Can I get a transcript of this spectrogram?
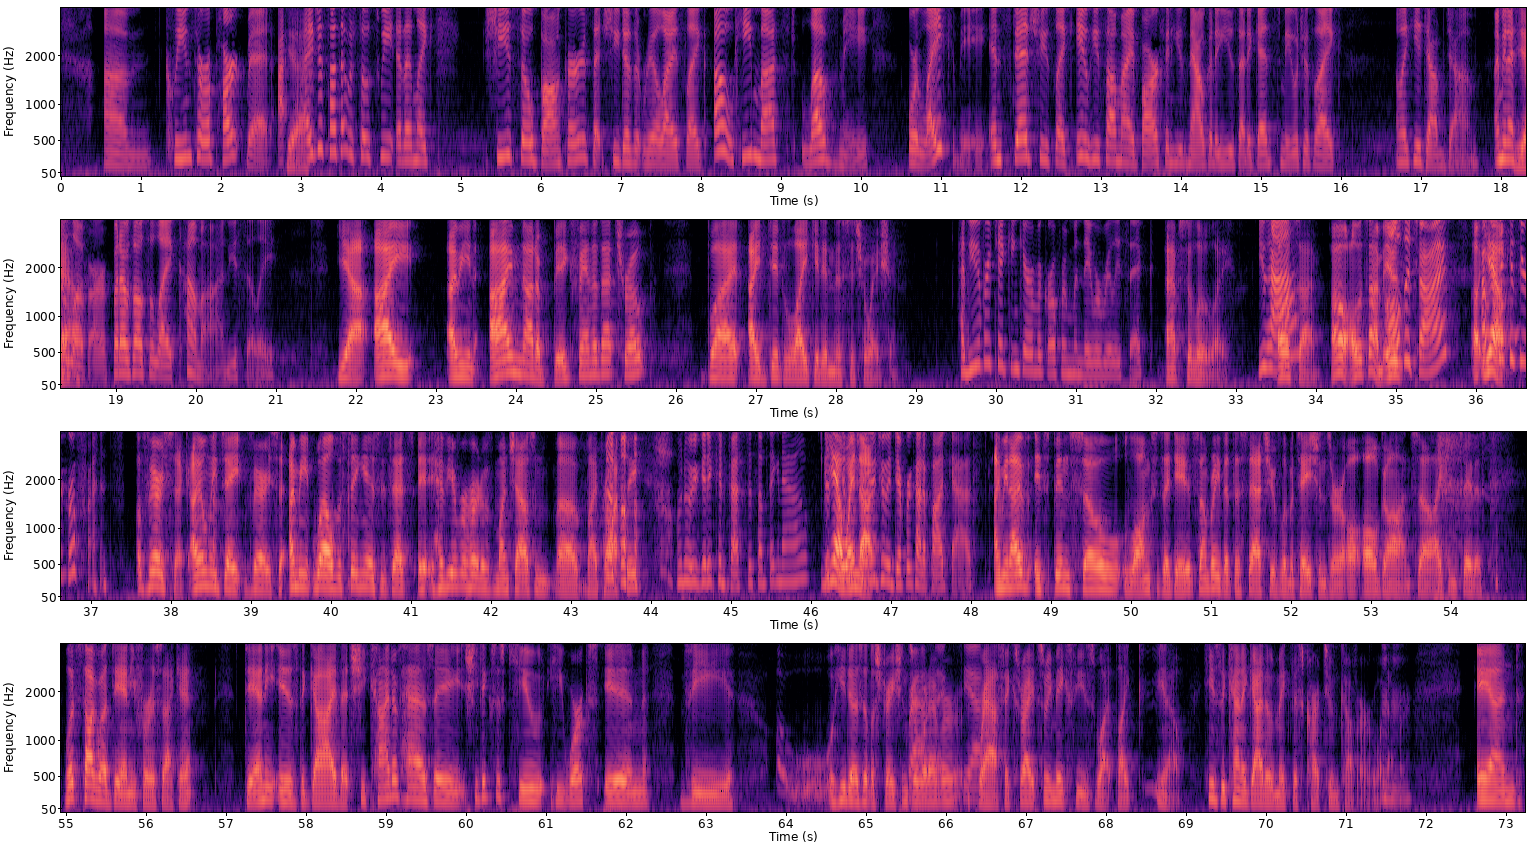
um, cleans her apartment. I, Yeah. I just thought that was so sweet. And I'm like, she's so bonkers that she doesn't realize, like, oh, he must love me or like me. Instead, she's like, ew, he saw my barf and he's now going to use that against me, which is like, I'm like, you dumb dumb. I mean, I still Yeah. love her, but I was also like, come on, you silly. Yeah, I I mean, I'm not a big fan of that trope, but I did like it in this situation. Have you ever taken care of a girlfriend when they were really sick? Absolutely. You have All the time. Oh, all the time. It All was- the time? Uh, How yeah. sick is your girlfriends? Uh, very sick. I only date very sick. I mean, well, the thing is, is that it, have you ever heard of Munchausen uh, by proxy? Oh no, you're gonna confess to something now? This Yeah, why not? Into a different kind of podcast. I mean, I've it's been so long since I dated somebody that the statute of limitations are all, all gone. So I can say this. Let's talk about Danny for a second. Danny is the guy that she kind of has a she thinks is cute. He works in the he does illustrations or whatever Graphics, yeah. graphics, right? So he makes these what like you know he's the kind of guy that would make this cartoon cover or whatever. Mm-hmm. And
